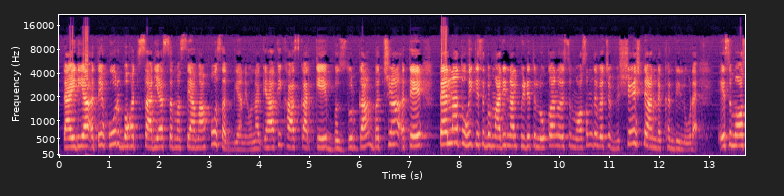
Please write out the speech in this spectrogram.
ਡਾਇਰੀਆ ਅਤੇ ਹੋਰ ਬਹੁਤ ਸਾਰੀਆਂ ਸਮੱਸਿਆਵਾਂ ਹੋ ਸਕਦੀਆਂ ਨੇ। ਉਹਨਾਂ ਕਿਹਾ ਕਿ ਖਾਸ ਕਰਕੇ ਬਜ਼ੁਰਗਾਂ, ਬੱਚਿਆਂ ਅਤੇ ਪਹਿਲਾਂ ਤੋਂ ਹੀ ਕਿਸੇ ਬਿਮਾਰੀ ਨਾਲ ਪੀੜਿਤ ਲੋਕਾਂ ਨੂੰ ਇਸ ਮੌਸਮ ਦੇ ਵਿੱਚ ਵਿਸ਼ੇਸ਼ ਧਿਆਨ ਰੱਖਣ ਦੀ ਲੋੜ ਹੈ। ਇਸ ਮੌਸਮ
